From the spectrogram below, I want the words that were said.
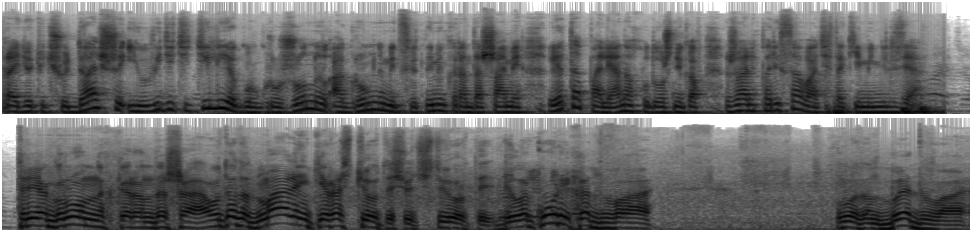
Пройдете чуть дальше и увидите телегу, груженную огромными цветными карандашами. Это поляна художников. Жаль, порисовать такими нельзя три огромных карандаша, а вот этот маленький растет еще, четвертый. Белокуриха 2. Вот он, Б2.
